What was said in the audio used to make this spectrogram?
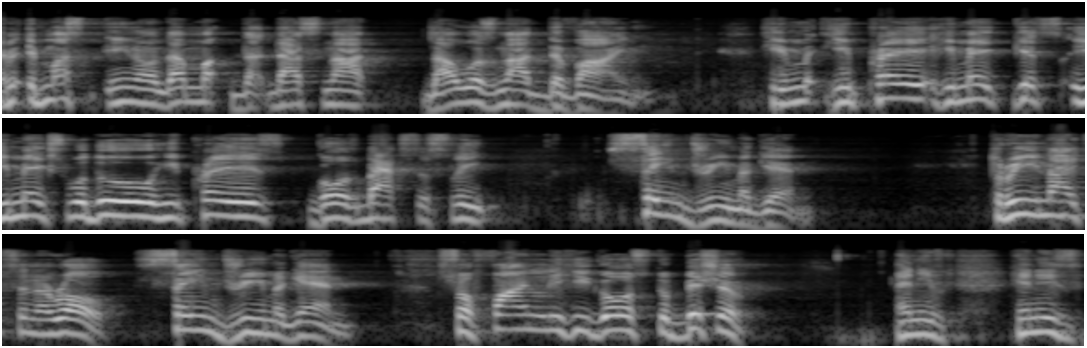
It must, you know, that, that that's not that was not divine. He, he pray, he make, gets, he makes wudu, he prays, goes back to sleep. Same dream again. Three nights in a row, same dream again. So finally he goes to Bishr and, he, and he's,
